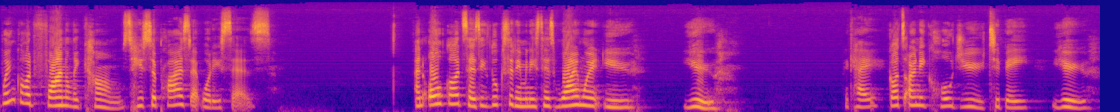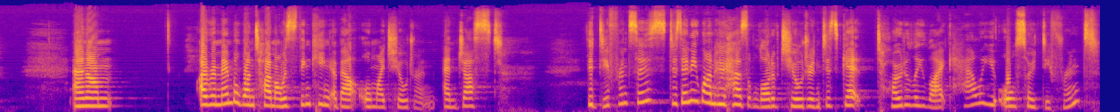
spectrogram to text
when God finally comes, he's surprised at what he says. And all God says, he looks at him and he says, Why weren't you you? Okay? God's only called you to be you. And um, I remember one time I was thinking about all my children and just the differences. Does anyone who has a lot of children just get totally like, how are you all so different?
